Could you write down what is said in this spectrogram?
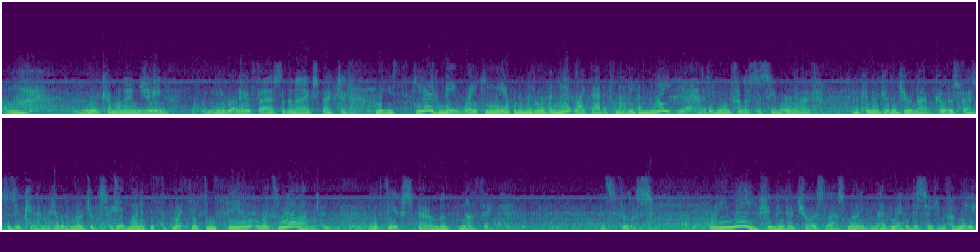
Uh, come on in, Jean. You got here faster than I expected. Well, you scared me, waking me up in the middle of the night like that. It's not even light yet. I didn't want Phyllis to see you arrive. Okay, now get into your lab coat as fast as you can. We have an emergency. Did one of the support systems fail? What's wrong? With the experiment, nothing. It's Phyllis. What do you mean? She made her choice last night, and that made a decision for me.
